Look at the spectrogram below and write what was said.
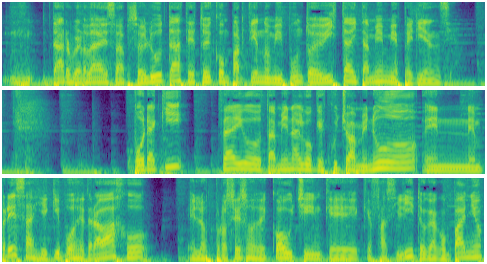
dar verdades absolutas, te estoy compartiendo mi punto de vista y también mi experiencia. Por aquí traigo también algo que escucho a menudo en empresas y equipos de trabajo, en los procesos de coaching que, facilito, que acompaño.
